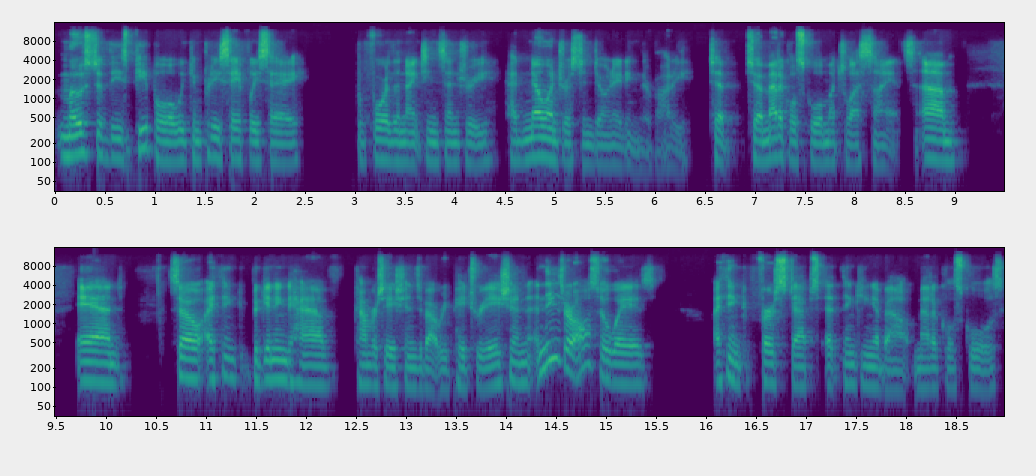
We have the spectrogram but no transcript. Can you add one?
most of these people, we can pretty safely say, before the 19th century, had no interest in donating their body to, to a medical school, much less science. Um, and so I think beginning to have conversations about repatriation, and these are also ways, I think, first steps at thinking about medical schools,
